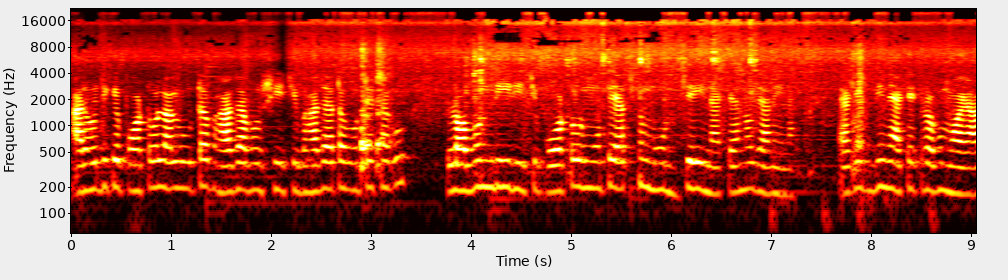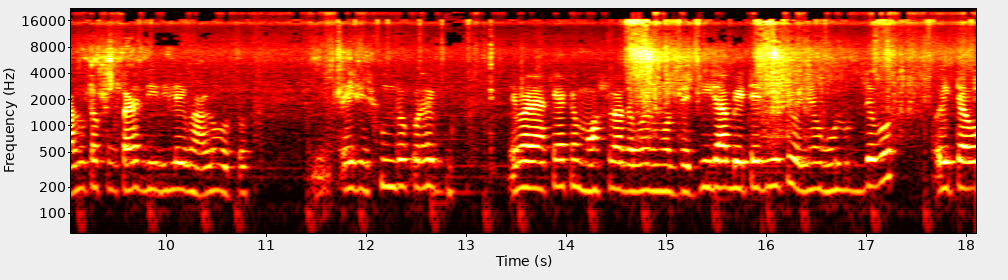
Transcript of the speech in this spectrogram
আর ওইদিকে পটল আলুটা ভাজা বসিয়েছি। ভাজাটা হতে থাকুক, লবণ দিয়ে দিয়েছি। পটল মোটে আজকে মরছেই না, কেন জানি না। এক এক দিন এক এক রকম হয়। আলুটা কুকারে দিয়ে দিলেই ভালো হতো। এই যে সুন্দর করে এবার একে একে মশলা দেবো এর মধ্যে। জিরা বেটে দিয়েছি, ওই জন্য হলুদ দেবো। ওইটাও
